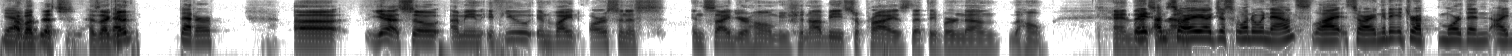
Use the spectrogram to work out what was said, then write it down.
Yeah, How about this? Is that That- good? better. Uh, yeah. So, I mean, if you invite arsonists inside your home, you should not be surprised that they burn down the home. And Wait, I'm an- sorry. I just want to announce. Like, sorry, I'm going to interrupt more than I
